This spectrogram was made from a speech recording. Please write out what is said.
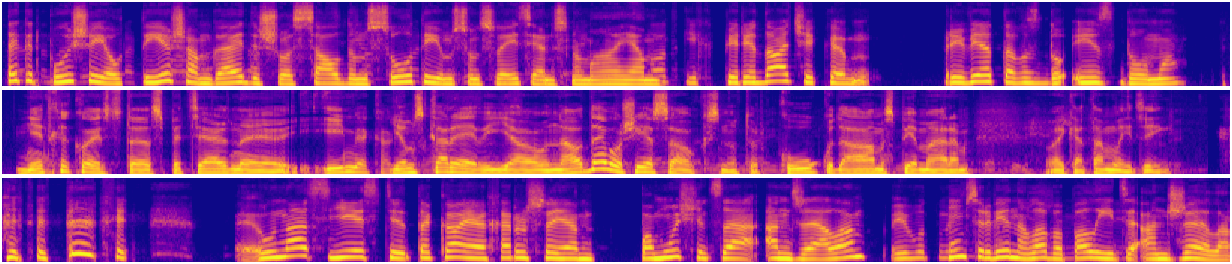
Tagad puiši jau tiešām gaida šos saldumus, sūtījumus un sveicienus no mājām. Таких передачек, эм, приветов с до- из дома. Нет какое-то специальное имя? Как... Jums karēvi jau nav devuši iesaukas, nu, tur kūku dāmas, piemēram, vai kā tam līdzīgi. Э, У нас есть такая хорошая помощница Анжела. И вот мы Mums ir viena laba palīdze Anžēla,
